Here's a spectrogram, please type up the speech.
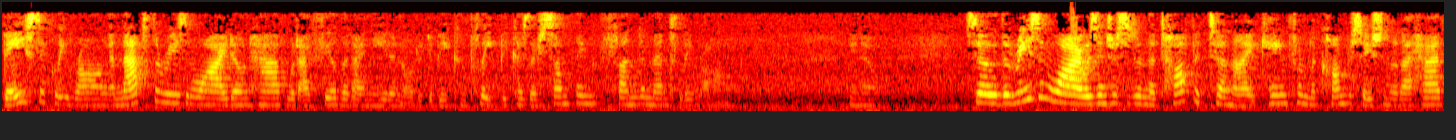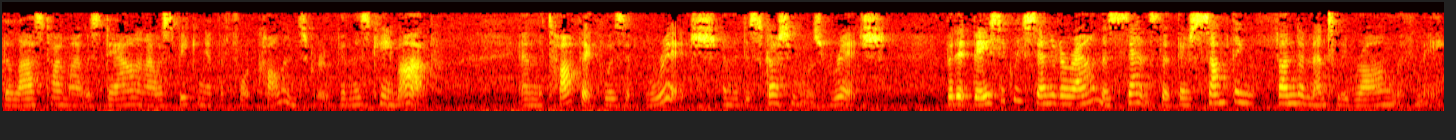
basically wrong, and that's the reason why I don't have what I feel that I need in order to be complete, because there's something fundamentally wrong. You know. So the reason why I was interested in the topic tonight came from the conversation that I had the last time I was down and I was speaking at the Fort Collins group, and this came up. And the topic was rich, and the discussion was rich. But it basically centered around the sense that there's something fundamentally wrong with me,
